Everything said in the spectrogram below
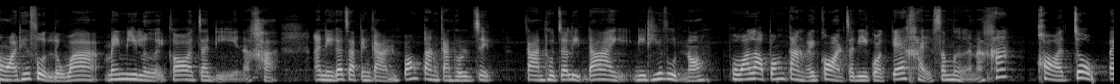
น้อยที่สุดหรือว่าไม่มีเลยก็จะดีนะคะ อันนี้ก็จะเป็นการป้องกันการทุจริตการทุจริตได้ดีที่สุดเนาะเพราะว่าเราป้องกันไว้ก่อนจะดีกว่าแก้ไขเสมอนะคะ ขอจบไป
